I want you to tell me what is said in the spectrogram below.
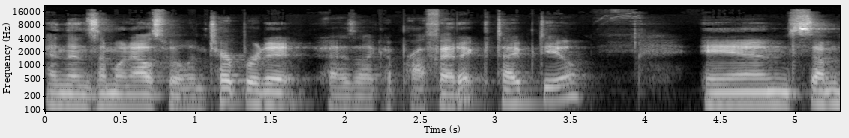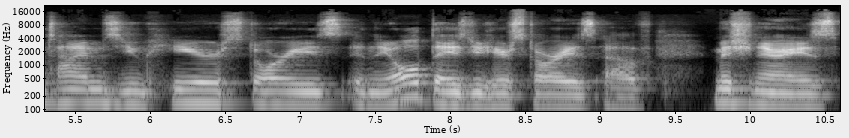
and then someone else will interpret it as like a prophetic type deal. And sometimes you hear stories, in the old days, you'd hear stories of missionaries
